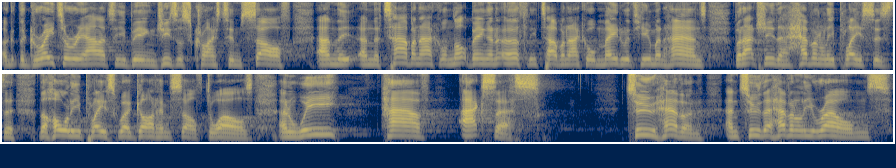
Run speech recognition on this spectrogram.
the greater reality being Jesus Christ himself, and the, and the tabernacle not being an earthly tabernacle made with human hands, but actually the heavenly places, the, the holy place where God himself dwells. And we have access to heaven and to the heavenly realms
